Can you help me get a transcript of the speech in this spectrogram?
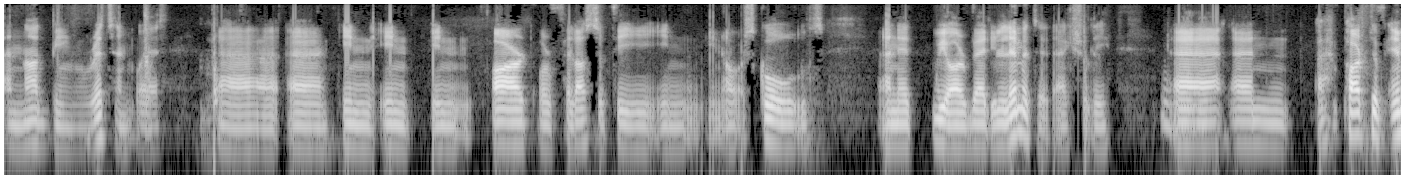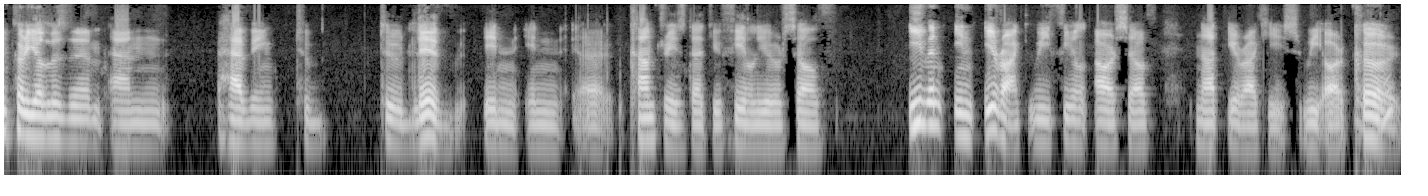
and not being written with uh, uh, in in in art or philosophy in in our schools, and it we are very limited actually. Mhm. uh, and uh, part of imperialism and having to to live in in uh, countries that you feel yourself even in Iraq we feel ourselves not Iraqis. We are Kurd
